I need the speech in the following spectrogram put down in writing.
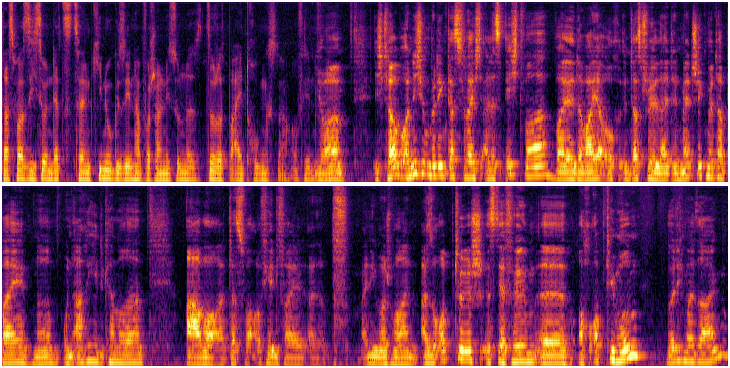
das, was ich so in letzter Zeit im Kino gesehen habe, wahrscheinlich so, eine, so das Beeindruckendste auf jeden Fall. Ja, ich glaube auch nicht unbedingt, dass vielleicht alles echt war, weil da war ja auch Industrial Light and Magic mit dabei ne? und Ari, die Kamera. Aber das war auf jeden Fall, also pff, mein lieber Schwan. Also optisch ist der Film äh, auch Optimum, würde ich mal sagen.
